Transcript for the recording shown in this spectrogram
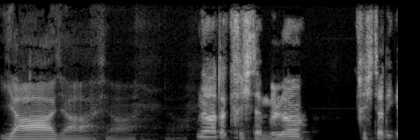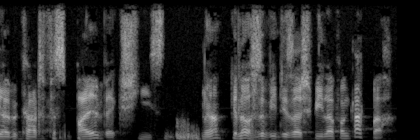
Ja, ja, ja, ja. Ja, da kriegt der Müller, kriegt er die gelbe Karte fürs Ball wegschießen. Ne? Genauso wie dieser Spieler von Gladbach.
